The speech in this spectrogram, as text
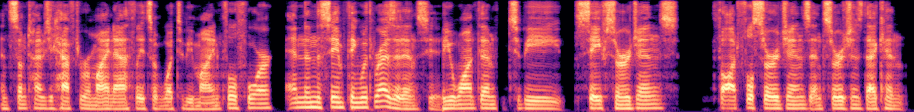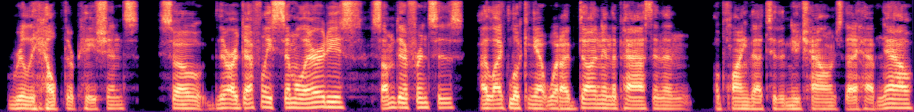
And sometimes you have to remind athletes of what to be mindful for. And then the same thing with residents. You want them to be safe surgeons, thoughtful surgeons, and surgeons that can really help their patients. So there are definitely similarities, some differences. I like looking at what I've done in the past and then applying that to the new challenge that I have now.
